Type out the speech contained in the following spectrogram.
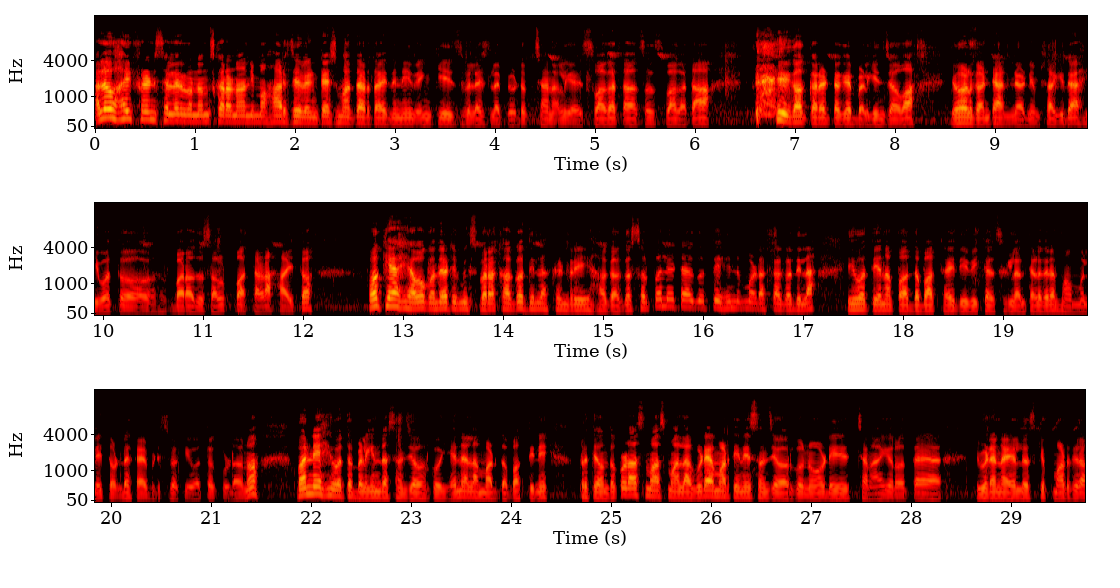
ಹಲೋ ಹೈ ಫ್ರೆಂಡ್ಸ್ ಎಲ್ಲರಿಗೂ ನಮಸ್ಕಾರ. ನಾನು ನಿಮ್ಮ ಆರ್ ಜೆ ವೆಂಕಟೇಶ್ ಮಾತಾಡ್ತಾ ಇದ್ದೀನಿ. ವೆಂಕೀಸ್ ವಿಲೇಜ್ ಲೈಫ್ ಯೂಟ್ಯೂಬ್ ಚಾನಲ್ಗೆ ಸ್ವಾಗತ, ಸುಸ್ವಾಗತ. ಈಗ ಕರೆಕ್ಟಾಗಿ ಬೆಳಗಿನ ಜಾವ. ಏಳು ಗಂಟೆ ಹನ್ನೆರಡು ನಿಮಿಷ ಆಗಿದೆ. ಇವತ್ತು ಬರೋದು ಸ್ವಲ್ಪ ತಡ ಆಯಿತು. ಓಕೆ ಯಾವಾಗ ಒಂದೇ ಟೈಮಿಂಗ್ಸ್ ಬರೋಕ್ಕಾಗೋದಿಲ್ಲ ಕಣ್ರಿ. ಹಾಗಾಗ ಸ್ವಲ್ಪ ಲೇಟ್ ಆಗುತ್ತೆ. ಏನು ಮಾಡೋಕ್ಕಾಗೋದಿಲ್ಲ. ಇವತ್ತು ಏನಪ್ಪ ದಬ್ಬಾಗ್ತಾ ಇದ್ದೀವಿ ಕೆಲಸಗಳು ಅಂತ ಹೇಳಿದ್ರೆ ಮಾಮೂಲಿ ತೊಂಡೆಕಾಯಿ ಬಿಡಿಸ್ಬೇಕು ಇವತ್ತು ಕೂಡ ಬನ್ನಿ, ಇವತ್ತು ಬೆಳಗಿಂದ ಸಂಜೆವರೆಗೂ ಏನೆಲ್ಲ ಮಾಡಿ ದಬ್ಬಾಗ್ತೀನಿ. ಪ್ರತಿಯೊಂದು ಕೂಡ ಸ್ಮಾ ಸ್ಮಾಲ್ ಆಗಿ ವಿಡಿಯೋ ಮಾಡ್ತೀನಿ. ಸಂಜೆವರೆಗೂ ನೋಡಿ, ಚೆನ್ನಾಗಿರುತ್ತೆ. ವಿಡಿಯೋನ ಎಲ್ಲೂ ಸ್ಕಿಪ್ ಮಾಡ್ತಿರಾ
